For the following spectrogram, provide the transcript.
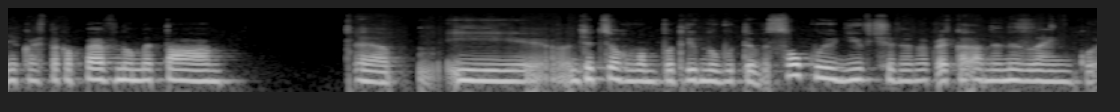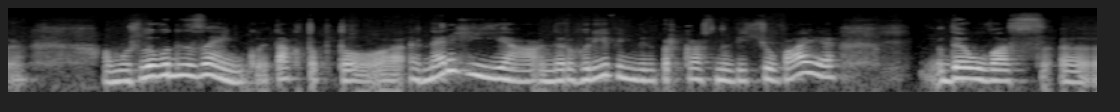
якась така певна мета, і для цього вам потрібно бути високою дівчиною, наприклад, а не низенькою. А можливо, низенькою. Так? Тобто енергія, енергорівень він прекрасно відчуває, де у вас е,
